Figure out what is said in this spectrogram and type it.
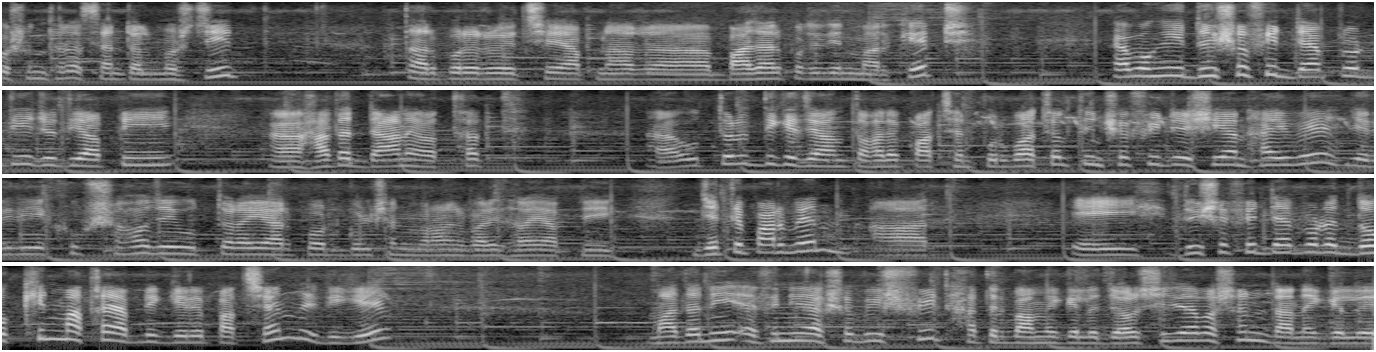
বসুন্ধরা সেন্ট্রাল মসজিদ। তারপরে রয়েছে আপনার বাজার প্রতিদিন মার্কেট এবং এই দুইশো ফিট ড্যাপ রোড দিয়ে যদি আপনি হাতের ডানে অর্থাৎ উত্তরের দিকে যান তাহলে পাচ্ছেন পূর্বাচল তিনশো ফিট এশিয়ান হাইওয়ে যেটি দিয়ে খুব সহজেই উত্তরা এয়ারপোর্ট, গুলশান মরানের বাড়ি ধারায় আপনি যেতে পারবেন। আর এই দুইশো ফিট ড্যাপ রোডের দক্ষিণ মাথায় আপনি গেলে পাচ্ছেন এদিকে মাদানি অ্যাভিনিউ একশো বিশ ফিট হাতের বামে গেলে জলসিরি আবাসন ডানে গেলে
